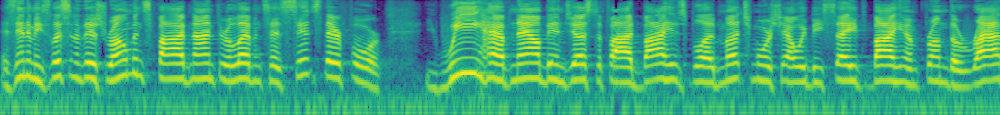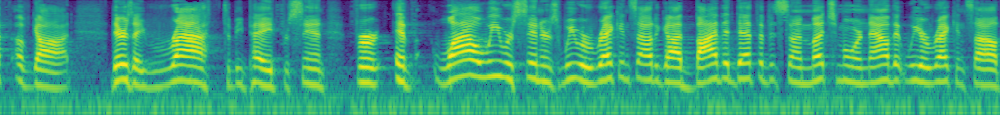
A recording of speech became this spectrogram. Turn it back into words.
as enemies. Listen to this Romans 5 9 through 11 says, Since therefore we have now been justified by his blood, much more shall we be saved by him from the wrath of God. There's a wrath to be paid for sin. For if while we were sinners, we were reconciled to God by the death of his son, much more now that we are reconciled,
